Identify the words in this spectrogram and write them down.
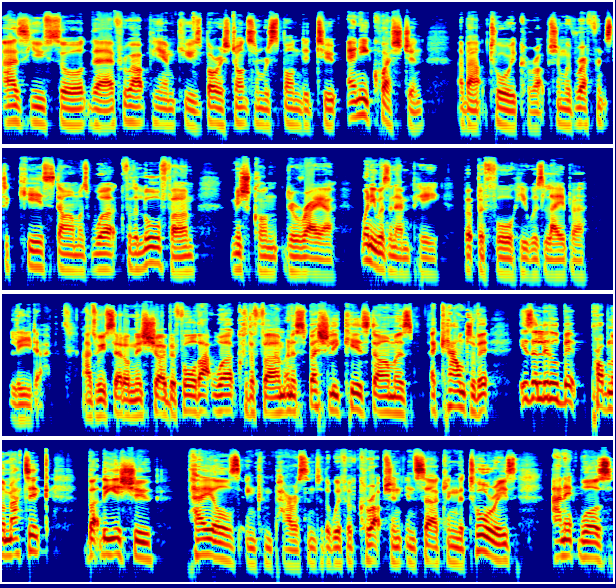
As you saw there, throughout PMQs, Boris Johnson responded to any question about Tory corruption with reference to Keir Starmer's work for the law firm Mishcon de Reya when he was an MP, but before he was Labour leader. As we've said on this show before, that work for the firm, and especially Keir Starmer's account of it, is a little bit problematic, but the issue pales in comparison to the whiff of corruption encircling the Tories, and it was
